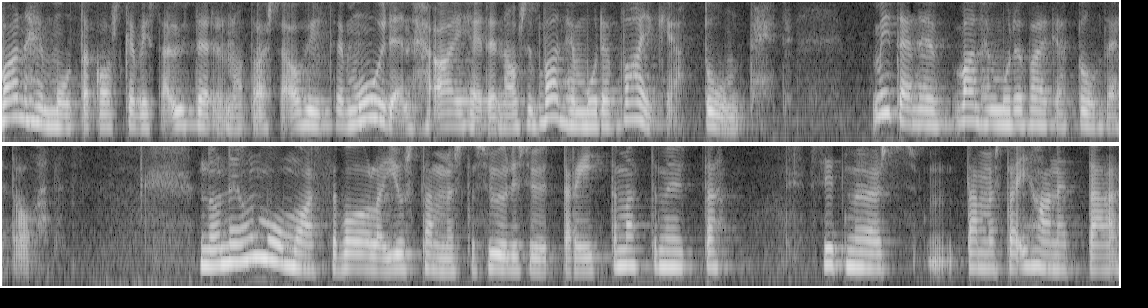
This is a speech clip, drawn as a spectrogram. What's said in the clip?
vanhemmuutta koskevissa yhteydenotoissa ohitse muiden aiheiden nousi vanhemmuuden vaikeat tunteet. Mitä ne vanhemmuuden vaikeat tunteet ovat? No ne on muun muassa, voi olla just tämmöistä syyllisyyttä, riittämättömyyttä, sitten myös tämmöistä ihan, että,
